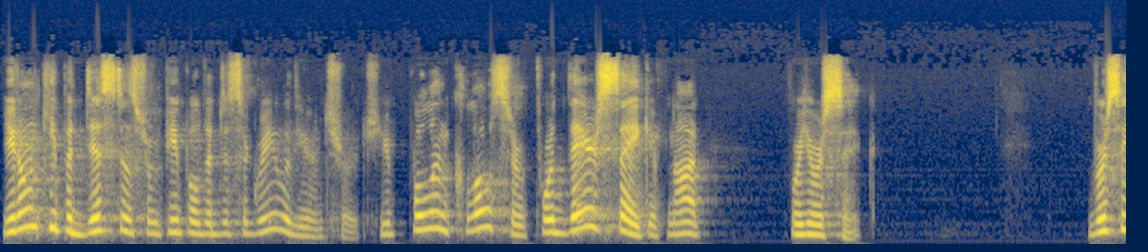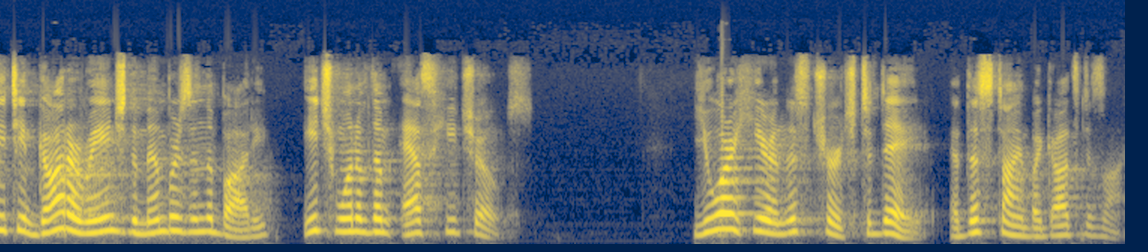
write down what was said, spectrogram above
You don't keep a distance from people that disagree with you in church. You pull in closer for their sake, if not for your sake. Verse 18 God arranged the members in the body, each one of them as He chose. You are here in this church today, at this time, by God's design.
